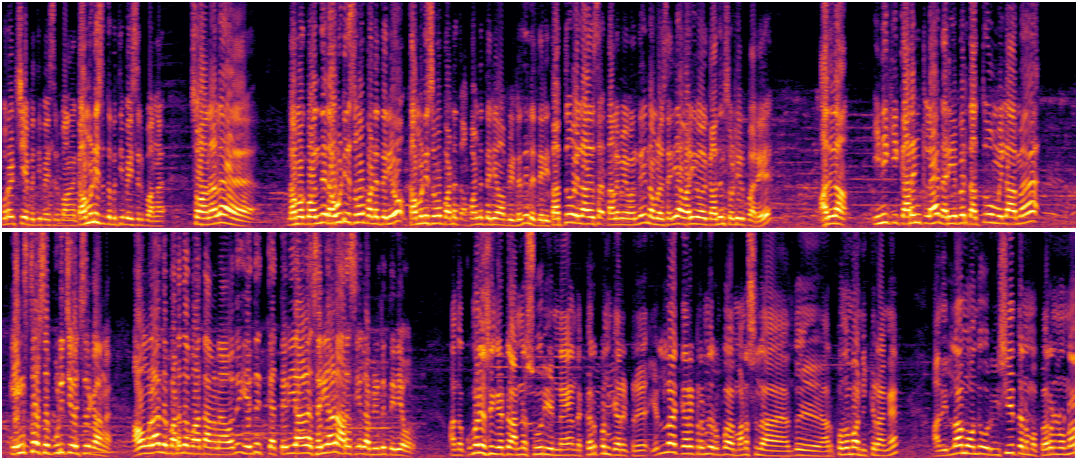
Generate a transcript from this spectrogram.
புரட்சியை பற்றி பேசியிருப்பாங்க கம்யூனிசத்தை பற்றி பேசியிருப்பாங்க. ஸோ அதனால் நமக்கு வந்து ரவுடிசமும் பண்ண தெரியும் கம்யூனிசமும் பண்ண பண்ண தெரியும் அப்படின்றது இல்லை தெரியும் தத்துவம் இல்லாத தலைமை வந்து நம்மளை சரியாக வழிவகுக்காதுன்னு சொல்லியிருப்பாரு. அதுதான். இன்னைக்கு கரண்ட்ல நிறைய பேர் தத்துவம் இல்லாமல் யங்ஸ்டர்ஸை பிடிச்சி வச்சிருக்காங்க. அவங்களாம் அந்த படத்தை பார்த்தாங்கன்னாவது எது க- தெரியான சரியான அரசியல் அப்படின்ட்டு தெரிய வரும். அந்த குமரேசன் கேட்டு அண்ணன் சூரியன் அந்த கருப்பன் கேரக்டர் எல்லா கேரக்டருமே ரொம்ப மனசில் வந்து அற்புதமாக நிற்கிறாங்க அது இல்லாமல் வந்து ஒரு விஷயத்தை நம்ம பெறணும்னா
